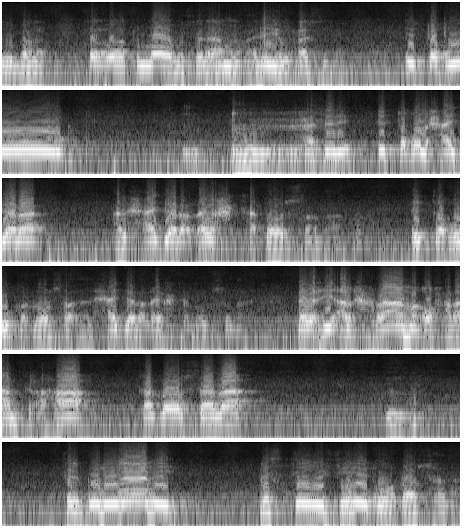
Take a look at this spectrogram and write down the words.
سبحانه صلوات الله وسلامه عليه وحسنه. اتقوا. حسنه اتقوا الحجر. الحجر ريح كدور صدا اتقوا كدور صدا الحجر الأيح كدور صدا لوحي الحرام أو حرام كأها. كدور صدا في البنيان. بستي فيه ودور صدا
